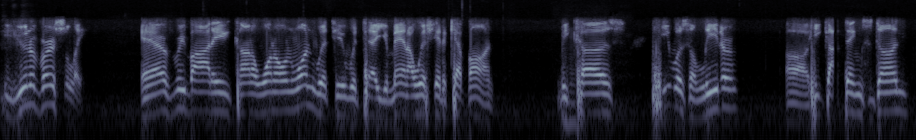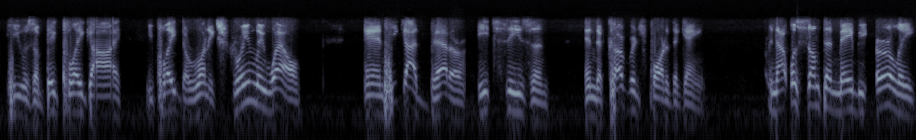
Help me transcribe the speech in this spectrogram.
universally. Everybody kind of one on one with you would tell you, man, I wish they'd have kept Vonn because he was a leader. Uh, he got things done. He was a big play guy. He played the run extremely well, and he got better each season in the coverage part of the game. And that was something maybe early.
